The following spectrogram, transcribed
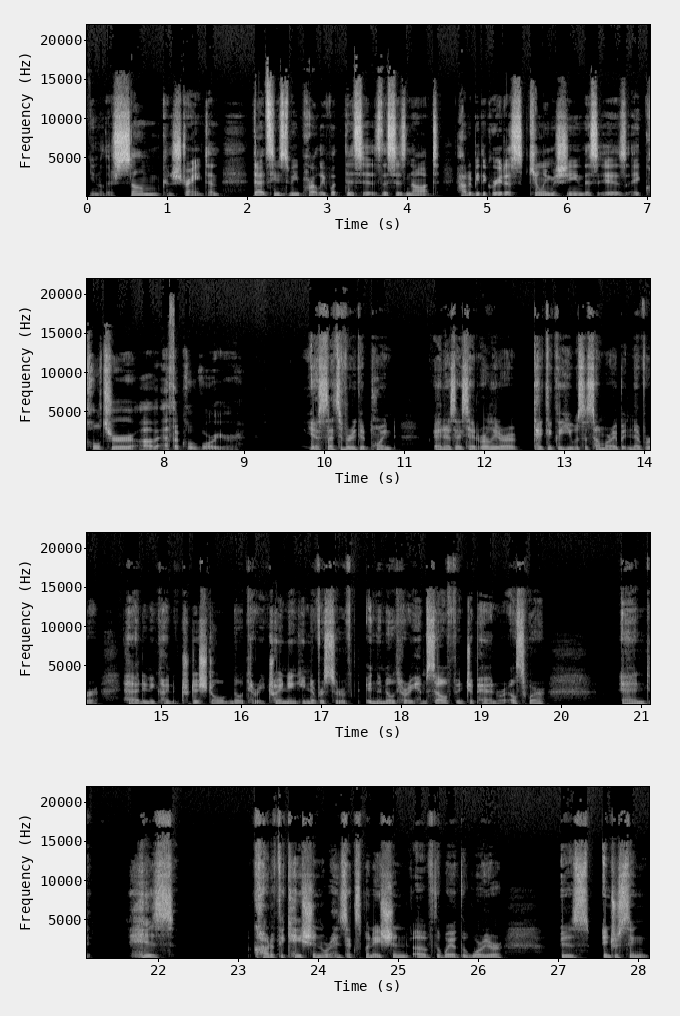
you know, there's some constraint. And that seems to be partly what this is. This is not how to be the greatest killing machine. This is a culture of ethical warrior. Yes, that's a very good point. And as I said earlier, technically he was a samurai, but never had any kind of traditional military training. He never served in the military himself in Japan or elsewhere. And his codification or his explanation of the way of the warrior is interesting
